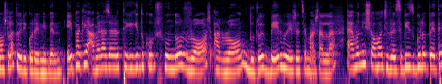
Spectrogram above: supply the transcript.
মশলা তৈরি করে নেবেন। এই ফাঁকে আমের আচারের থেকে কিন্তু খুব সুন্দর রস আর রং দুটোই বের হয়ে এসেছে মাসাল্লাহ এমনই সহজ রেসিপিসগুলো পেতে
